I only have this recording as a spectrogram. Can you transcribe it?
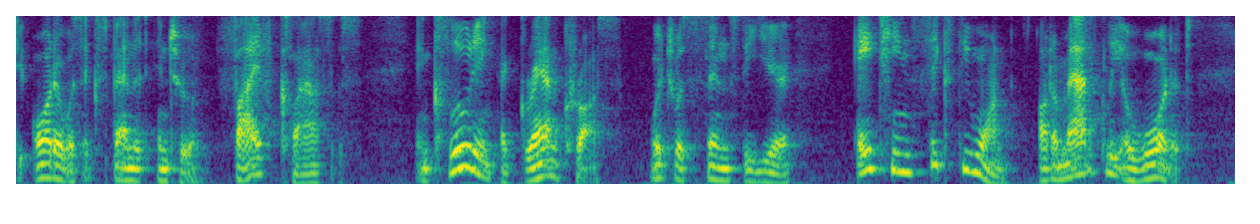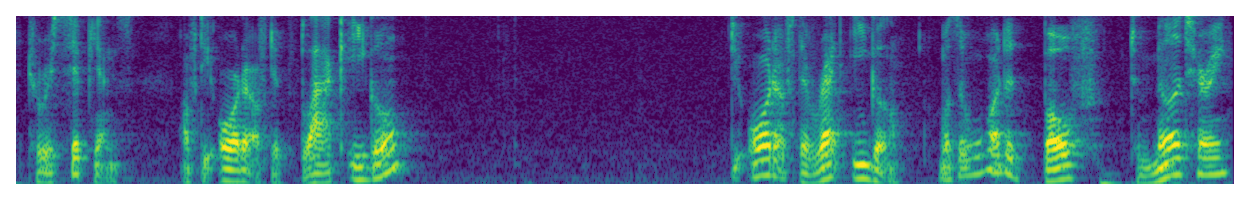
the order was expanded into five classes, including a Grand Cross, which was since the year 1861 automatically awarded to recipients of the Order of the Black Eagle. The Order of the Red Eagle was awarded both to military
